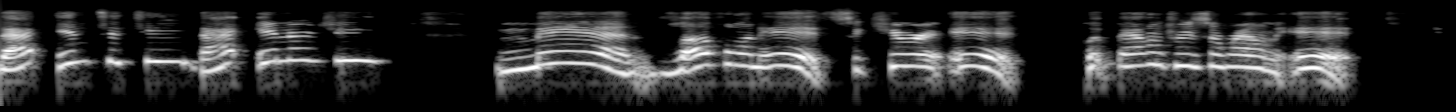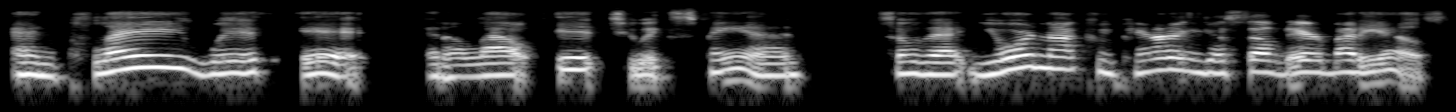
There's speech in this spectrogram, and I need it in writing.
that entity, that energy, man, love on it, secure it, put boundaries around it, and play with it and allow it to expand so that you're not comparing yourself to everybody else.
